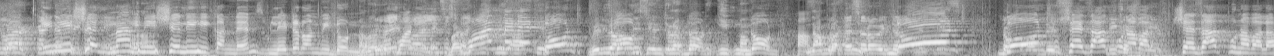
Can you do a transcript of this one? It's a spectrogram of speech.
but initially initially he condemns later on we don't know one minute one minute don't will you have this interrupt to keep mum don't number professor of don't don't Shehzad Poonawalla Shehzad Poonawalla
